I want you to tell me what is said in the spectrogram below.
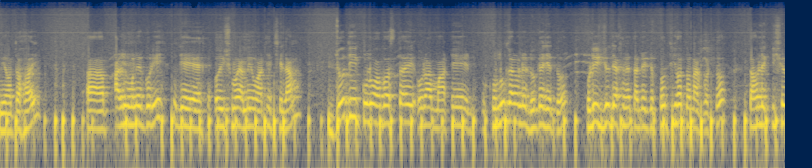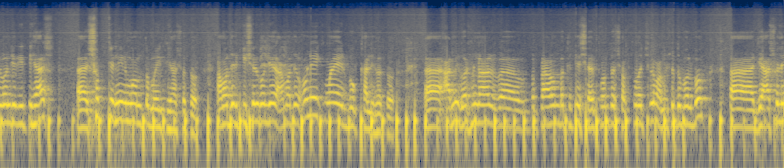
নিহত হয়। আমি মনে করি যে ওই সময় আমি মাঠে ছিলাম। যদি কোনো অবস্থায় ওরা মাঠে কোনো কারণে ঢুকে যেত পুলিশ যদি এখানে তাদেরকে প্রতিহত না করতো, তাহলে কিশোরগঞ্জের ইতিহাস সবচেয়ে নির্মমতম ইতিহাস হতো। আমাদের কিশোরগঞ্জের, আমাদের অনেক মায়ের বুক খালি হতো। আমি ঘটনার প্রারম্ভ থেকে শেষ পর্যন্ত সবসময় ছিলাম। আমি শুধু বলব যে আসলে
